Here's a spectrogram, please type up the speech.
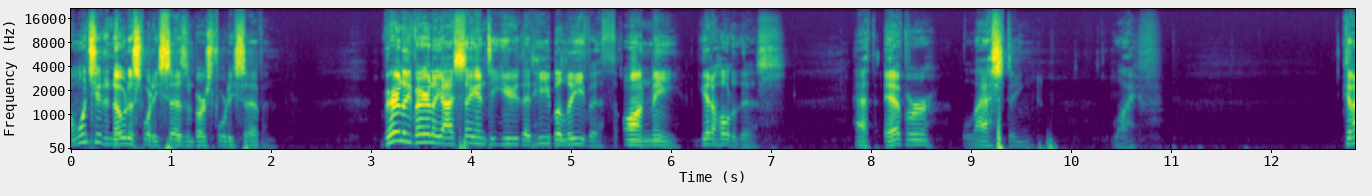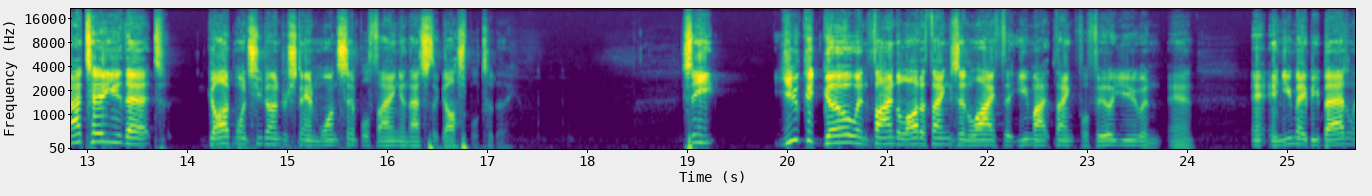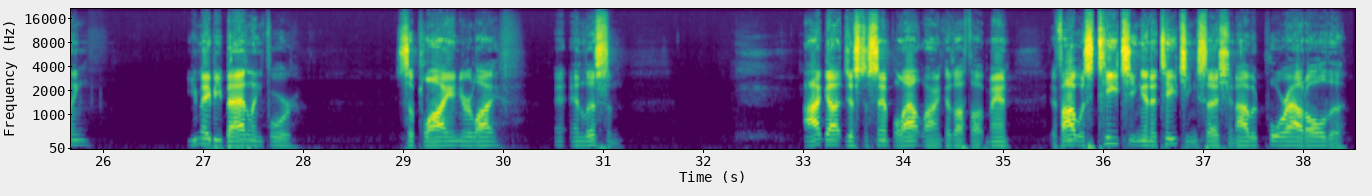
I want you to notice what he says in verse 47. Verily, verily, I say unto you that he believeth on me, get a hold of this, hath everlasting life. Can I tell you that God wants you to understand one simple thing, and that's the gospel today? See, you could go and find a lot of things in life that you might think fulfill you, and, and, and you may be battling. You may be battling for supply in your life. And, and listen, I got just a simple outline because I thought, man, if I was teaching in a teaching session, I would pour out all the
